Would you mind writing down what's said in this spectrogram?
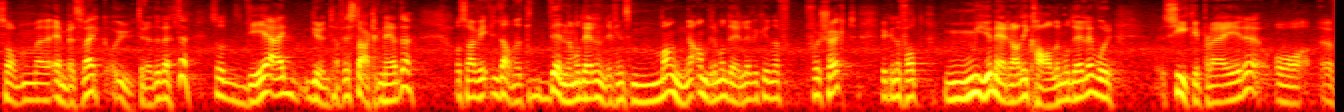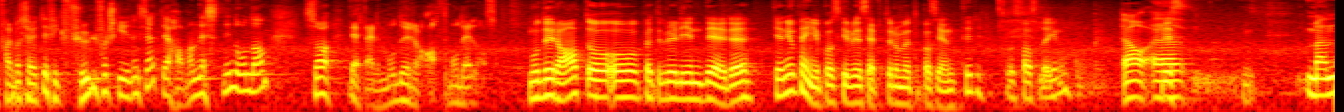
som eh, embetsverk å utrede dette. Så Det er grunnen til at vi startet med det. Og så har vi landet på denne modellen. Det finnes mange andre modeller vi kunne forsøkt. Vi kunne fått mye mer radikale modeller hvor sykepleiere og eh, farmasøyter fikk full forskrivningsrett. Det har man nesten i noen land. Så dette er en moderat modell. altså. Moderat, og, og Petter Brølin, dere tjener jo penger på å skrive resepter og møte pasienter hos fastlegene? Ja, eh, men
